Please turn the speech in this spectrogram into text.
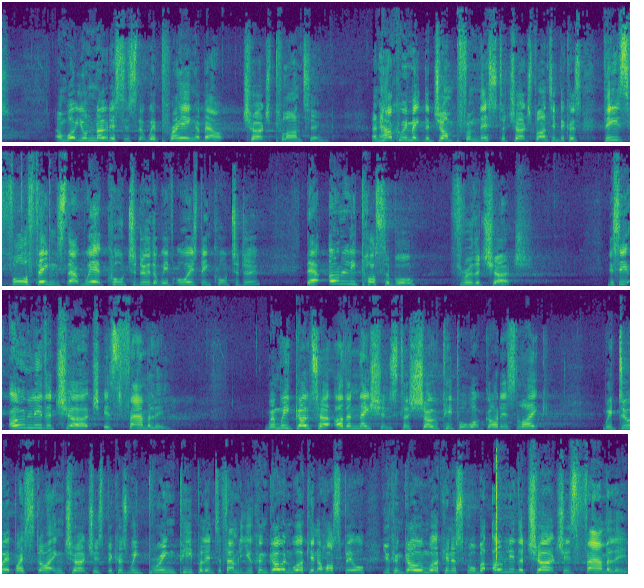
And what you'll notice is that we're praying about church planting. And how can we make the jump from this to church planting? Because these four things that we're called to do, that we've always been called to do, they're only possible through the church. You see, only the church is family. When we go to other nations to show people what God is like, we do it by starting churches because we bring people into family. You can go and work in a hospital, you can go and work in a school, but only the church is family.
